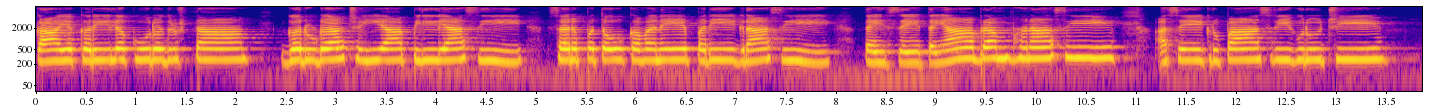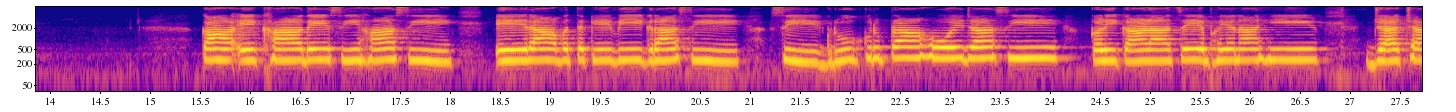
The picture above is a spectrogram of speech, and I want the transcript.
काय करील कुरदृष्टा? गरुडाचय्या पिल्यासी सर्पतो कवने परिग्रासी तैसे तया ब्राह्मणासी असे कृपा श्री गुरुची. का एखादे सिंहासी एरावत केवी ग्रासी सी गुरुकृपा होय जासी कळी काळाचे भय नाही ज्याच्या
